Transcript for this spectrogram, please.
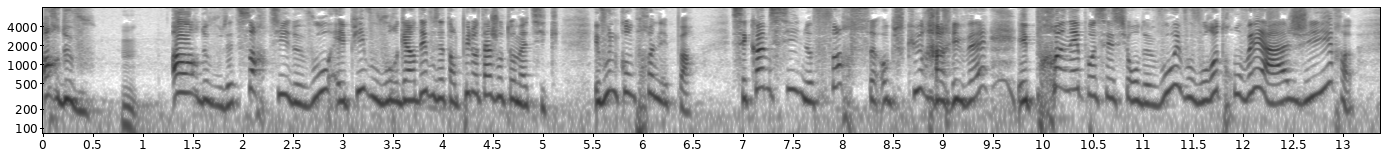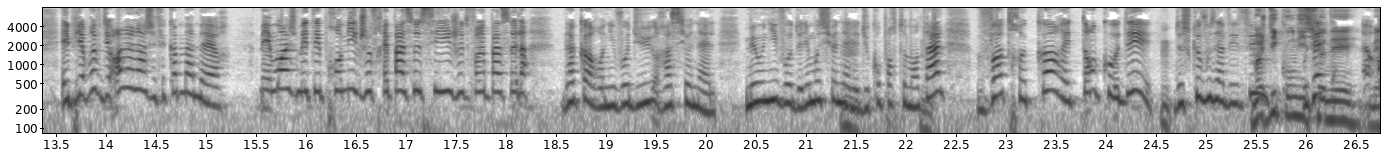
hors de vous. Hmm. Hors de vous, vous êtes sorti de vous et puis vous vous regardez, vous êtes en pilotage automatique et vous ne comprenez pas. C'est comme si une force obscure arrivait et prenait possession de vous et vous vous retrouvez à agir. Et puis après, vous dites, oh là là, j'ai fait comme ma mère. Mais moi, je m'étais promis que je ne ferais pas ceci, je ne ferais pas cela. D'accord, au niveau du rationnel. Mais au niveau de l'émotionnel et mm. du comportemental, votre corps est encodé mm. de ce que vous avez vu. Moi, je dis conditionné. mais...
